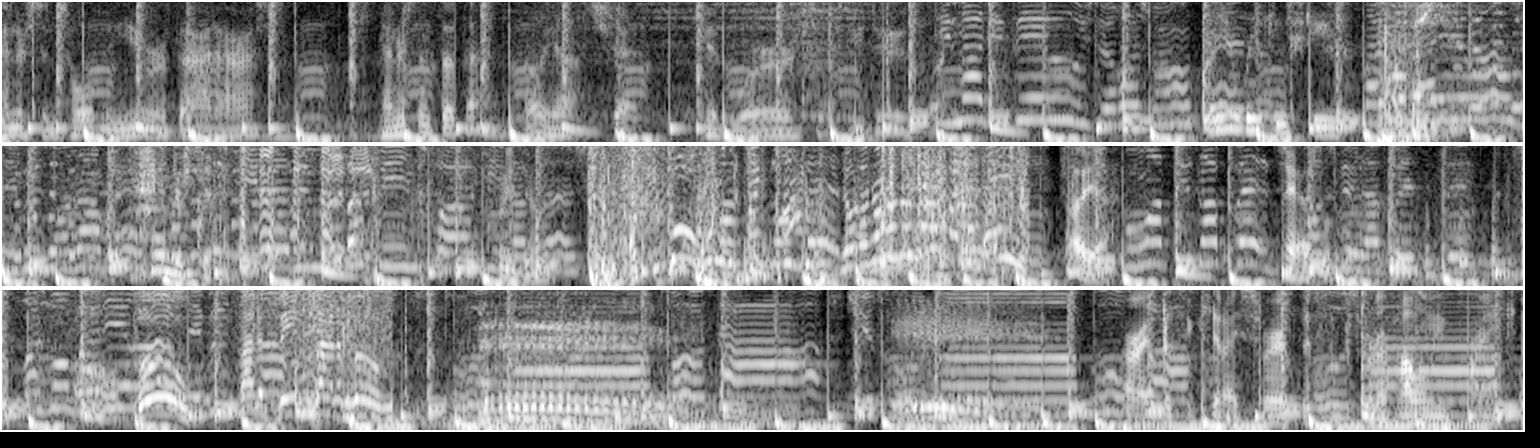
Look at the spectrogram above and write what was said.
Henderson told me you were a badass. Henderson said that? Oh, yeah, shit. Kid worships you, dude. Are you leaking, Steve? Henderson! What are you doing? No, no, no, no, no, no. Oh, yeah. Yeah, that's Boom! Listen, kid, I swear if this is some sort of Halloween prank,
